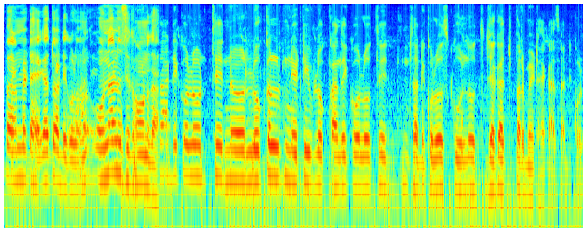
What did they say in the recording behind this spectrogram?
ਪਰਮਿਟ ਹੈਗਾ ਤੁਹਾਡੇ ਕੋਲ ਉਹਨਾਂ ਨੂੰ ਸਿਖਾਉਣ ਦਾ? ਸਾਡੇ ਕੋਲ ਉੱਥੇ ਲੋਕਲ ਨੇਟਿਵ ਲੋਕਾਂ ਦੇ ਕੋਲ ਉੱਥੇ ਸਾਡੇ ਕੋਲ ਸਕੂਲ ਉੱਥੇ ਜਗ੍ਹਾ 'ਚ ਪਰਮਿਟ ਹੈਗਾ ਸਾਡੇ ਕੋਲ।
